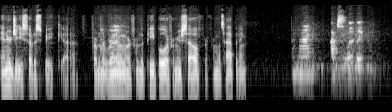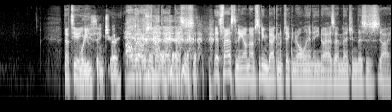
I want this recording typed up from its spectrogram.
energy so to speak uh, from the room or from the people or from yourself or from what's happening. Mm-hmm. Absolutely. Now, Tia, what you, do you think, Trey? Oh, well, I was just about to add, is, it's fascinating. I'm, I'm sitting back and I'm taking it all in. And, you know, as I mentioned, this is, uh,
